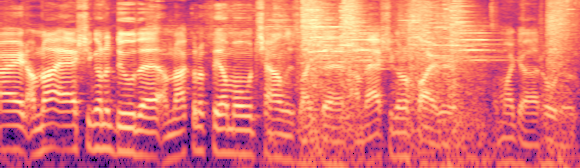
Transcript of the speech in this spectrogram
Alright, I'm not actually gonna do that. I'm not gonna fail my own challenge like that. I'm actually gonna fight her. Oh my god, hold up.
